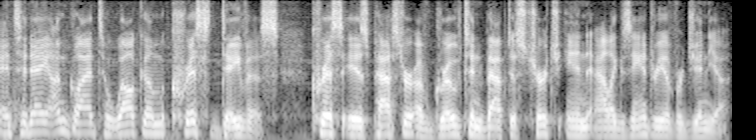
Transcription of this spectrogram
And today I'm glad to welcome Chris Davis. Chris is pastor of Groveton Baptist Church in Alexandria, Virginia.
